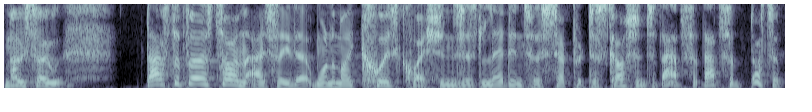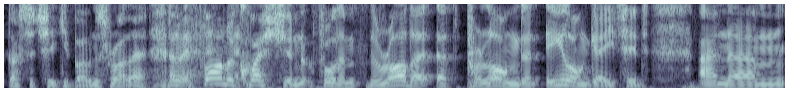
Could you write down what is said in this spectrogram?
no, so that's the first time that actually that one of my quiz questions has led into a separate discussion. So that's that's a that's a, that's a cheeky bonus right there. Anyway, final question for the, the rather uh, prolonged and elongated and um,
